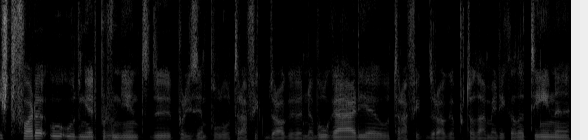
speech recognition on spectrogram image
Isto fora o, o, dinheiro proveniente de, por exemplo, o tráfico de droga na Bulgária, o tráfico de droga por toda a América Latina,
